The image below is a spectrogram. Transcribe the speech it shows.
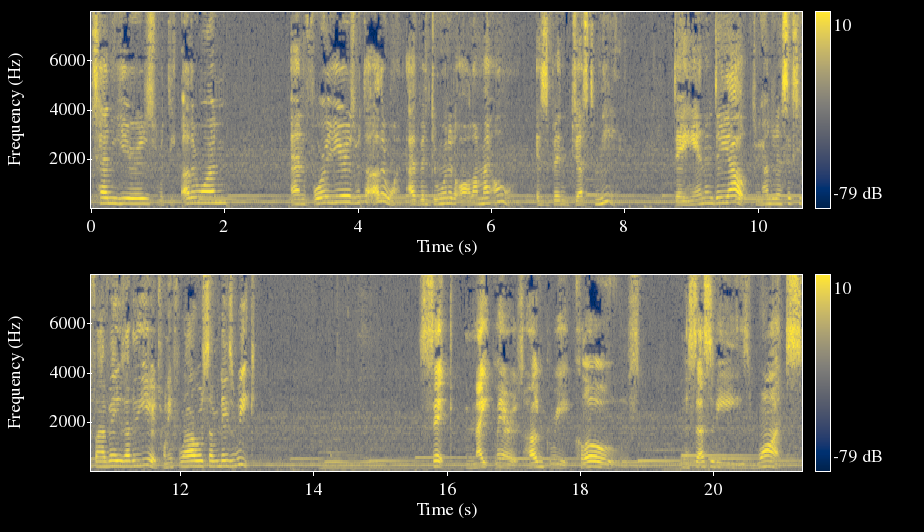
10 years with the other one, and four years with the other one. I've been doing it all on my own. It's been just me, day in and day out, 365 days out of the year, 24 hours, seven days a week. Sick, nightmares, hungry, clothes, necessities, wants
